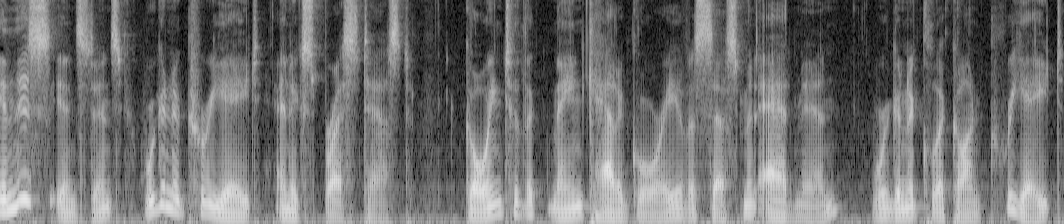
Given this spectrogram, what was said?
In this instance, we're going to create an express test. Going to the main category of Assessment Admin, we're going to click on Create,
